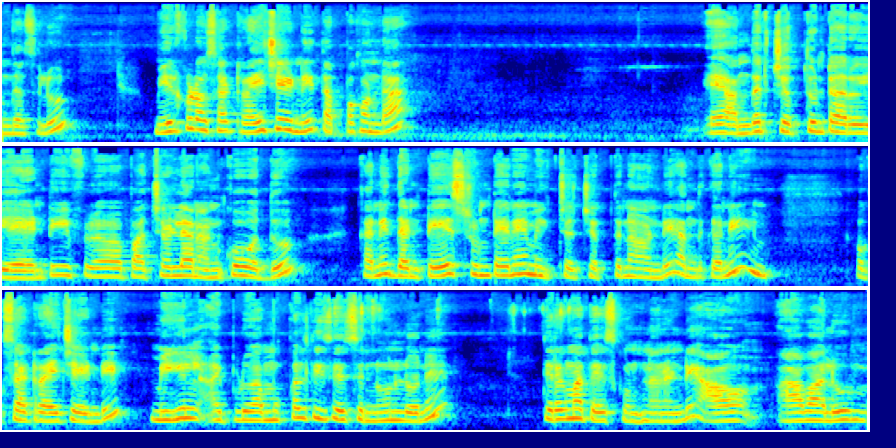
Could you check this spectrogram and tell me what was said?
ఉంది అసలు. మీరు కూడా ఒకసారి ట్రై చేయండి తప్పకుండా. ఏ అందరు చెప్తుంటారు ఏంటి పచ్చళ్ళు అని అనుకోవద్దు. కానీ దాని టేస్ట్ ఉంటేనే మీకు చె- చెప్తున్నామండి. అందుకని ఒకసారి ట్రై చేయండి. మిగిలిన ఇప్పుడు ఆ ముక్కలు తీసేసిన నూనెలోనే తిరగమాత వేసుకుంటున్నానండి. ఆ ఆవాలు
